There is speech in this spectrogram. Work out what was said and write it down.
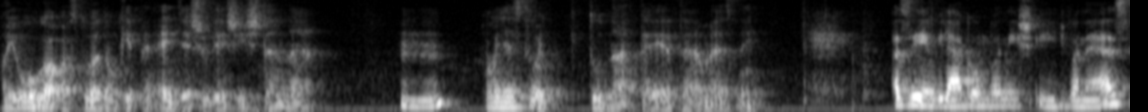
a joga az tulajdonképpen egyesülés Istennel. Uh-huh. Hogy ezt hogy tudnád te értelmezni? Az én világomban is így van ez.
